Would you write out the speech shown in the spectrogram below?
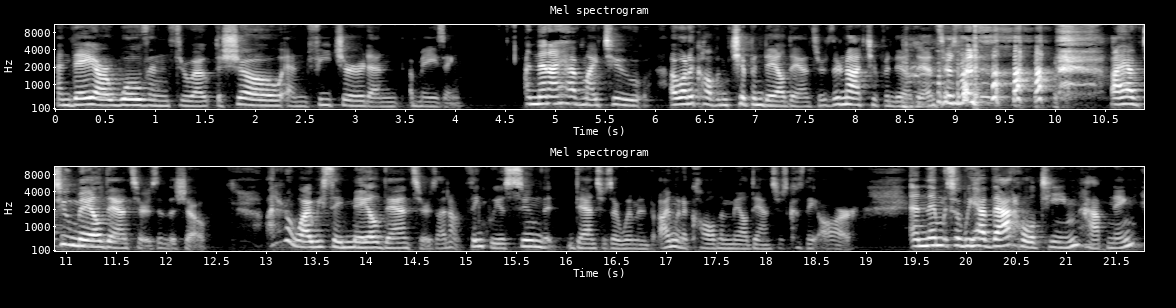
And they are woven throughout the show and featured and amazing. And then I have my two, I want to call them Chippendale dancers. They're not Chippendale dancers, but I have two male dancers in the show. I don't know why we say male dancers. I don't think we assume that dancers are women, but I'm going to call them male dancers because they are. And then, so we have that whole team happening.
